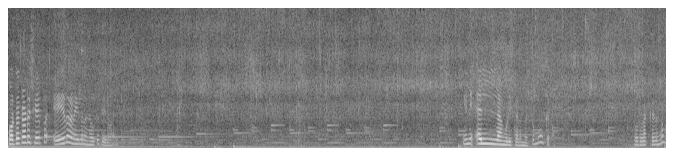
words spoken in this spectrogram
പൊട്ടറ്റോയുടെ ഷേപ്പ് ഏത് വേണമെങ്കിലും നിങ്ങൾക്ക് തീരുമാനിക്കാം. ഇനി എല്ലാം കൂടി കിടന്നിട്ട് മൂക്കട്ടെ. ഉരുളക്കിഴങ്ങും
